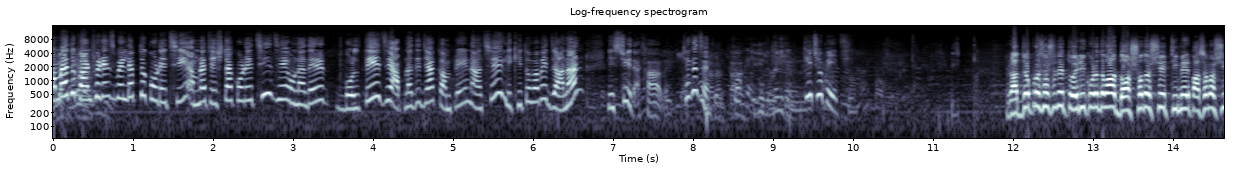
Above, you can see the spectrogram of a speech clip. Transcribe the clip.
আমরা তো কনফিডেন্স বিল্ড আপ তো করেছি। আমরা চেষ্টা করেছি যে ওনাদের বলতে যে আপনাদের যা কমপ্লেন আছে লিখিতভাবে জানান নিশ্চয়ই দেখা হবে। ঠিক আছে? কিছু পেয়েছি। রাজ্য প্রশাসনের তৈরি করে দেওয়া দশ সদস্যের টিমের পাশাপাশি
